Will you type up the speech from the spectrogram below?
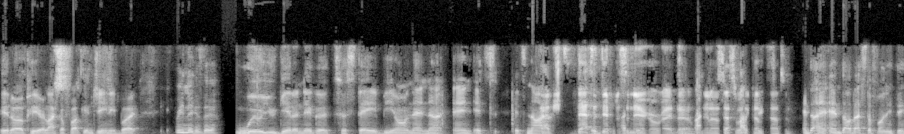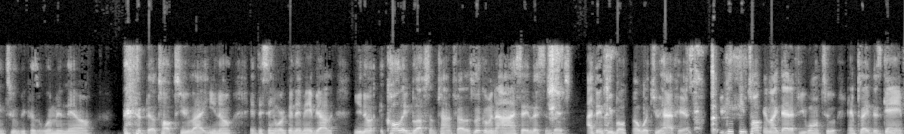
it'll appear like a fucking genie. But Three niggas there. Will you get a nigga to stay beyond that nut? And it's it's not. That's, that's a different scenario right there. You know, that's what it comes down to. And, and and though that's the funny thing too, because women they'll they'll talk to you like, you know, if this ain't working, then maybe I'll, you know, call a bluff sometime, fellas. Look them in the eye and say, listen, bitch, I think we both know what you have here. You can keep talking like that if you want to and play this game,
